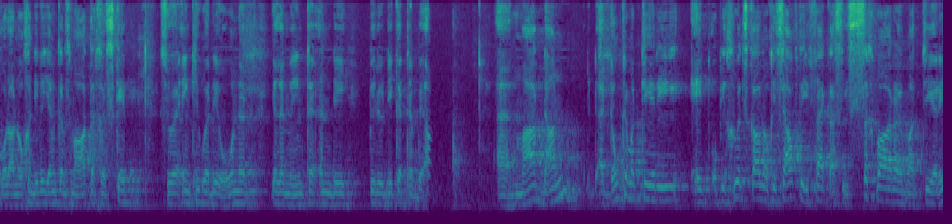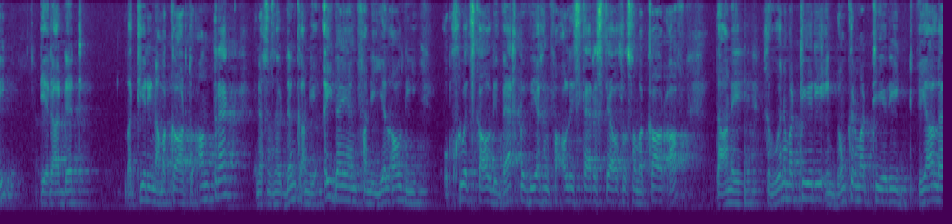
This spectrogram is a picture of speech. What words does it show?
word daar nog 'n nuwe een kunsmatig geskep, so eentjie oor die 100 elemente in die periodieke tabel. Uh maar dan 'n donker materie het op die groot skaal nog dieselfde effek as die sigbare materie deurdat dit materie na mekaar toe aantrek en as ons nou dink aan die uitdaging van die heelal die op groot skaal die wegbeweging van al die sterrestelsels van mekaar af dan het gewone materie en donker materie via hulle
